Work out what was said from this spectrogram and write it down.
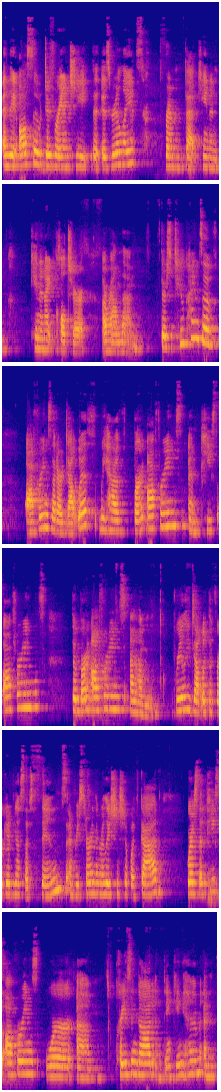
and they also differentiate the Israelites from that Canaan, Canaanite culture around them. There's two kinds of offerings that are dealt with. We have burnt offerings and peace offerings. The burnt offerings um, really dealt with the forgiveness of sins and restoring the relationship with God, whereas the peace offerings were um, praising God and thanking Him, and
